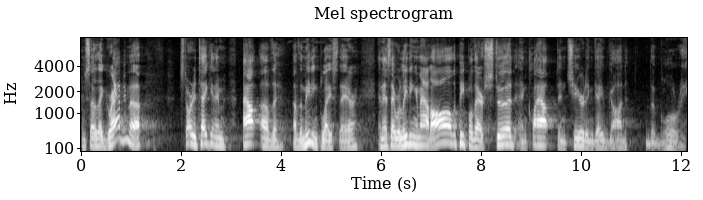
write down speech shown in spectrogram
And so they grabbed him up, started taking him out of the, of the meeting place there. And as they were leading him out, all the people there stood and clapped and cheered and gave God the glory.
